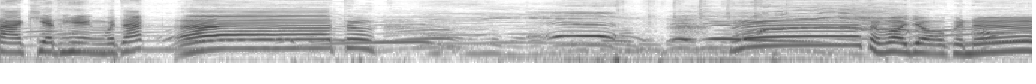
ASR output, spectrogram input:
ตาเขียดแห้งมาจักเออทุเอ้อแต่ว่าหยอกกันเด้อ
